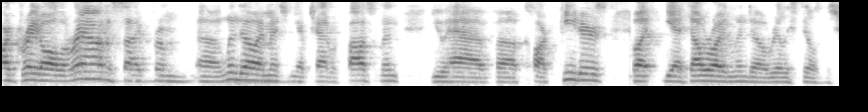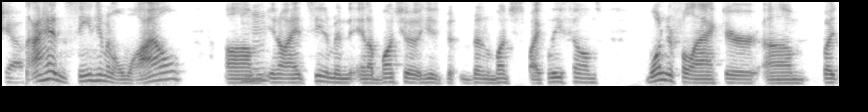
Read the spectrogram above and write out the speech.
are great all around. Aside from uh, Lindo, I mentioned you have Chadwick Boseman, you have uh, Clarke Peters, but yeah, Delroy Lindo really steals the show. I hadn't seen him in a while, um, mm-hmm. You know, I had seen him in, in a bunch of he's been, been in a bunch of Spike Lee films. Wonderful actor, um, but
